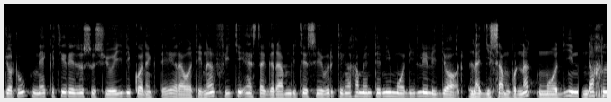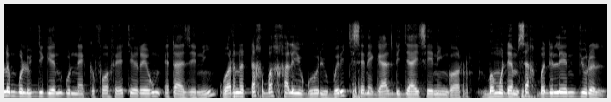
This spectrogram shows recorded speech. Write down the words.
jotu nekk ci réseaux sociaux yi di connecté rawatina fii ci Instagram di ca suivre ki nga xamante ni moo di Lily Dior. Laaj samp nag moo di ndax lëmbalu jigéen gu nekk foofee ci réewum États-Unis war na tax ba xale yu góor yu bëri ci Sénégal di jaay seeni ngor ba mu dem sax ba di leen jural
